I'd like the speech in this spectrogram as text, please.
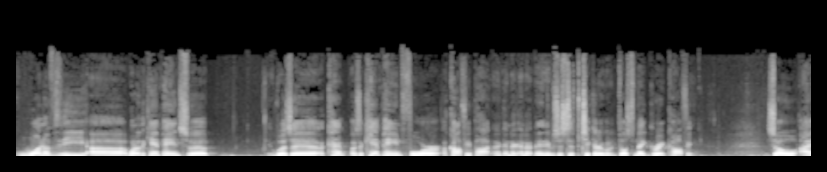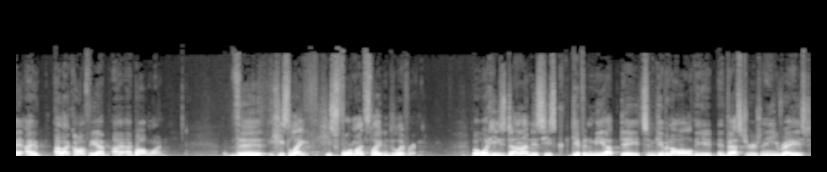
One of the, uh, one of the campaigns uh, was a, a, was a campaign for a coffee pot, and, and, and it was just a particular, supposed to make great coffee. So I, I, I like coffee, I, I bought one the, he's late. He's four months late in delivering. But what he's done is he's given me updates and given all the investors, and he raised,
